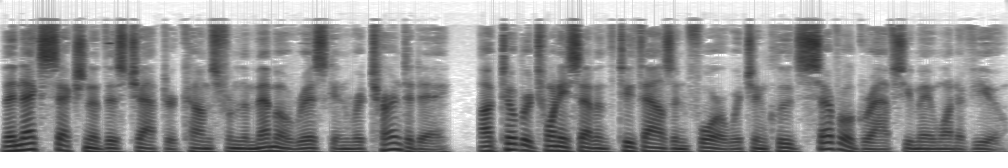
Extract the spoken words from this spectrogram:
The next section of this chapter comes from the memo Risk and Return Today, October 27, 2004, which includes several graphs you may want to view.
